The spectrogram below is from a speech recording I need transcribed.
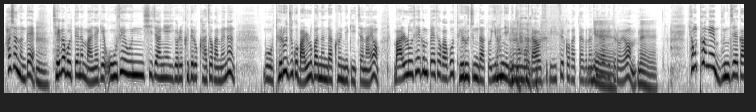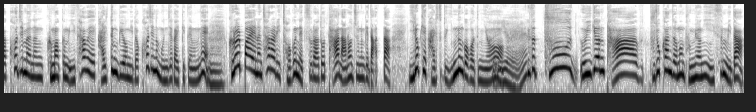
하셨는데 음. 제가 볼 때는 만약에 오세훈 시장에 이거를 그대로 가져가면은 뭐 되로 주고 말로 받는다 그런 얘기 있잖아요. 말로 세금 뺏어가고 되로 준다 또 이런 얘기도 뭐 나올 수도 있을 것 같다 그런 음. 예. 생각이 들어요. 네. 형평의 문제가 커지면은 그만큼 이 사회의 갈등 비용이 더 커지는 문제가 있기 때문에 음. 그럴 바에는 차라리 적은 액수라도 다 나눠주는 게 낫다 이렇게 갈 수도 있는 거거든요. 예. 그래서 두 의견 다 부족한 점은 분명히 있습니다.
